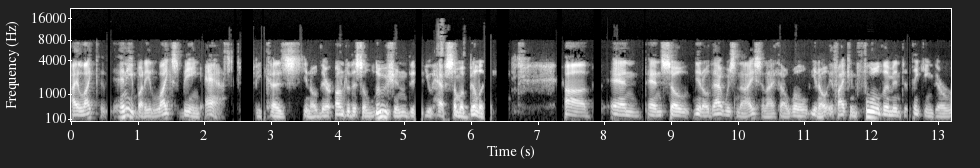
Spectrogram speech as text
I like anybody likes being asked because you know they're under this illusion that you have some ability. Uh, and and so you know that was nice, and I thought, well, you know, if I can fool them into thinking they're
